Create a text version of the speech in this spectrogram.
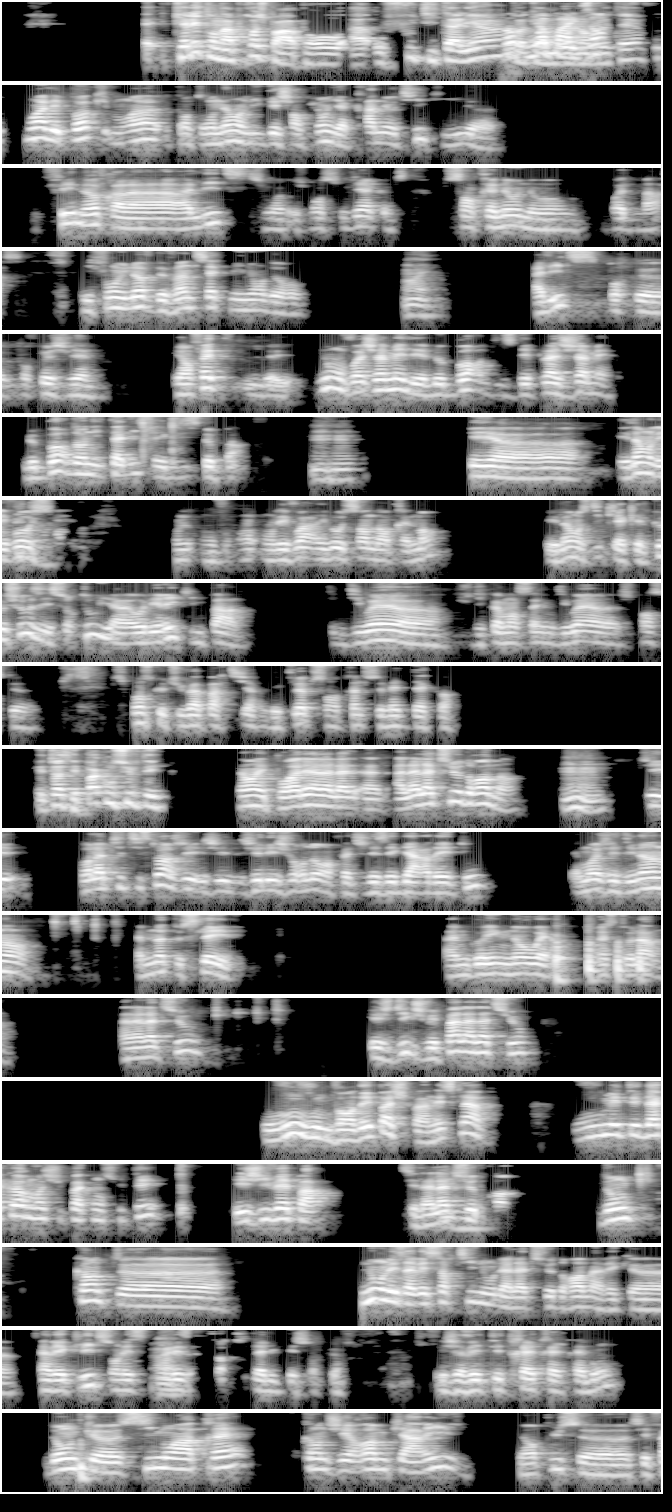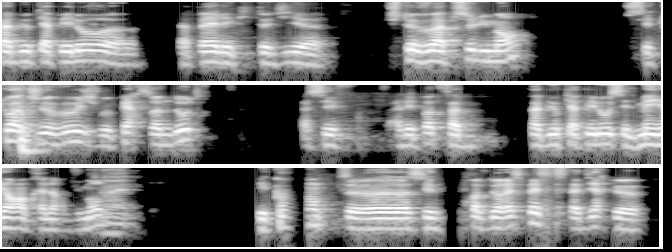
Quelle est ton approche par rapport au, à- au foot italien, toi Moi, de exemple, moi, à l'époque, moi, quand on est en Ligue des Champions, il y a Cragnotti qui euh, fait une offre à, la, à Leeds. Je m'en souviens, comme s'entraîner au, au mois de mars. Ils font une offre de 27 millions d'euros Ouais. à Leeds pour que, pour que je vienne. Et en fait, le- nous, on voit jamais les- le board, il se déplace jamais. Le board en Italie, ça n'existe pas. Mhm. Et, euh, et là, on les voit au centre- on, on- on les voit arriver au centre d'entraînement. Et là, on se dit qu'il y a quelque chose. Et surtout, il y a Oléry qui me parle. Il me dit Ouais, euh, je dis comment ça? Il me dit Ouais, euh, je pense, que, je pense que tu vas partir. Les clubs sont en train de se mettre d'accord. Et toi, t'es pas consulté? Non, et pour aller à la, à la Lazio de Rome, hein, j'ai- pour la petite histoire, j'ai- j'ai j'ai les journaux, en fait. Je les ai gardés et tout. Et moi, j'ai dit Non, non, I'm not a slave. I'm going nowhere. Je reste là. À la Lazio. Et je dis que je ne vais pas à la Lazio. Vous, vous ne me vendez pas, je ne suis pas un esclave. Vous vous mettez d'accord, moi je ne suis pas consulté et j'y vais pas. C'est la Lazio de. Rome. Donc, quand euh, nous, on les avait sortis, nous, la Lazio de Rome avec, euh, avec Leeds, on les, on les a sortis de la Ligue des Champions. Et j'avais été très, très, très bon. Donc, euh, six mois après, quand j'ai Rome qui arrive, et en plus, euh, c'est Fabio Capello t'appelle et qui te dit euh, Je te veux absolument, c'est toi que je veux, je veux personne d'autre. Ah, c'est- À l'époque, Fab- Fabio Capello, c'est le meilleur entraîneur du monde. Ouais. Et quand euh, c'est une preuve de respect, c'est-à-dire que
